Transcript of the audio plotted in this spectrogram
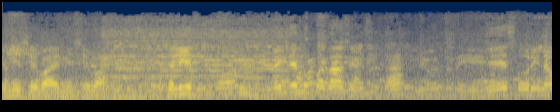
ਇੰਨੀ ਸੇਵਾ ਇੰਨੀ ਸੇਵਾ। ਚਲਿਏ। ਨਹੀਂ ਤੈਨੂੰ ਪਤਾ ਸੀ। ਹਾਂ? ਜੇ ਸਟੋਰੀ ਨਾ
